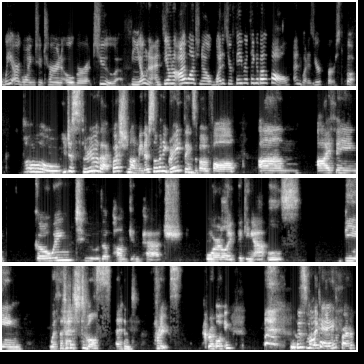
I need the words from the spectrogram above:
we are going to turn over to Fiona. And Fiona, I want to know what is your favorite thing about fall and what is your first book? Oh, you just threw that question on me. There's so many great things about fall. Um, I think going to the pumpkin patch or like picking apples, being with the vegetables and fruits growing is my Okay. favorite part of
